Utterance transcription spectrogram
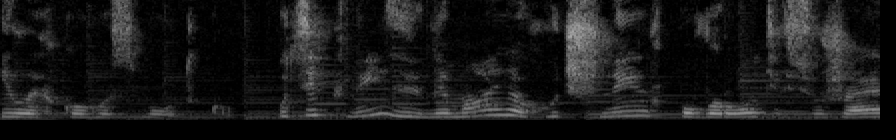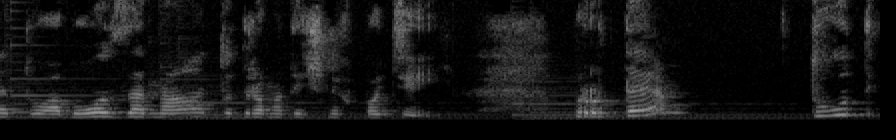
і легкого смутку. У цій книзі немає гучних поворотів сюжету або занадто драматичних подій. Проте тут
